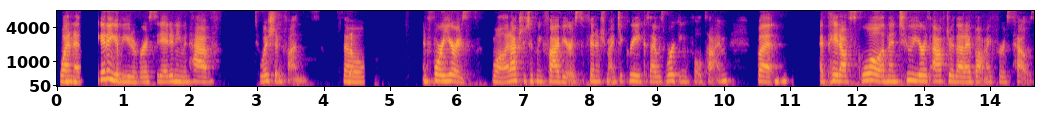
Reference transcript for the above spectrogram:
When mm-hmm. at the beginning of university, I didn't even have tuition funds. So in four years, well, it actually took me five years to finish my degree because I was working full time. But mm-hmm. I paid off school, and then two years after that, I bought my first house.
